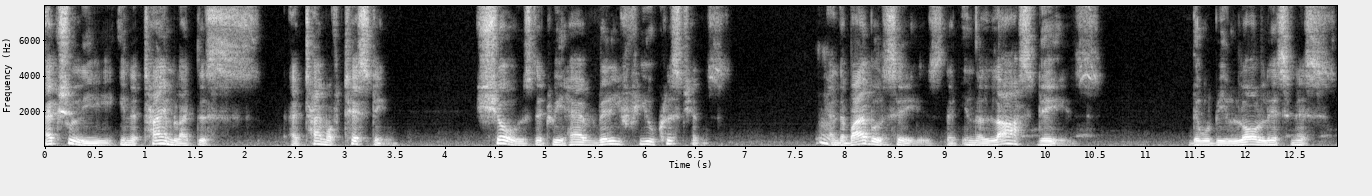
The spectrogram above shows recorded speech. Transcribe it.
actually, in a time like this, a time of testing, shows that we have very few Christians. Hmm. And the Bible says that in the last days, there will be lawlessness.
